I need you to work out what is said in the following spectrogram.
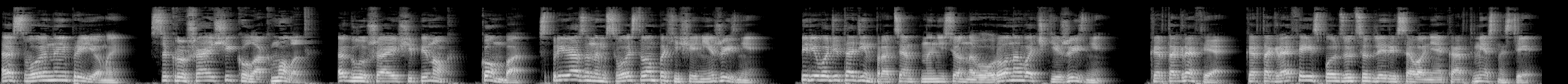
Освоенные приемы. Сокрушающий кулак-молот. Оглушающий пинок. Комбо. С привязанным свойством похищения жизни. Переводит 1% нанесенного урона в очки жизни. Картография. Картография используется для рисования карт местности.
